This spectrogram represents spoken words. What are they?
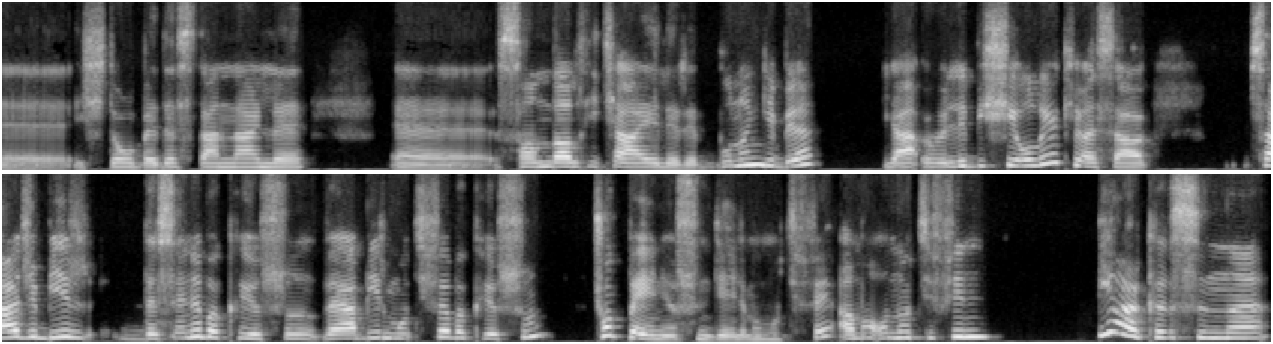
e, işte o bedestenlerle, e, sandal hikayeleri, bunun gibi ya öyle bir şey oluyor ki mesela sadece bir desene bakıyorsun veya bir motife bakıyorsun, çok beğeniyorsun diyelim o motifi ama o motifin bir arkasına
